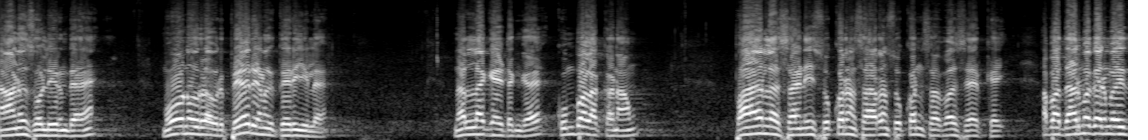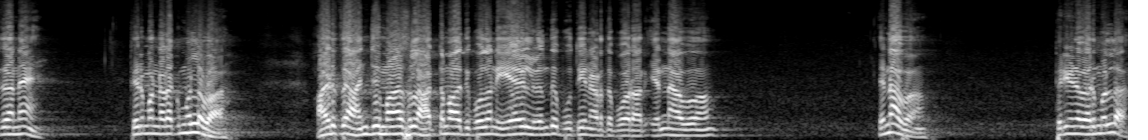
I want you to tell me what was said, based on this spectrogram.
நானும் சொல்லியிருந்தேன். மோகனூர் அவர் பேர் எனக்கு தெரியல. நல்லா கேட்டுங்க. கும்பலக்கணம் பால சனி சுக்கரன் சாரம் சுக்கரன் சபா சேர்க்கை. அப்போ தர்ம கர்ம தானே திருமணம் நடக்குமில்லவா அடுத்த அஞ்சு மாதத்தில் அட்டமாதி புதன் ஏழிலிருந்து புத்தி நடத்த போகிறார் என்ன ஆகும்? என்ன ஆகும்? பிரிவினை வருமில்ல?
